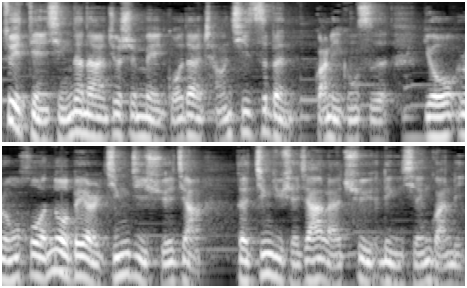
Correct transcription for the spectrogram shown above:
最典型的呢就是美国的长期资本管理公司，由荣获诺贝尔经济学奖的经济学家来去领衔管理，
